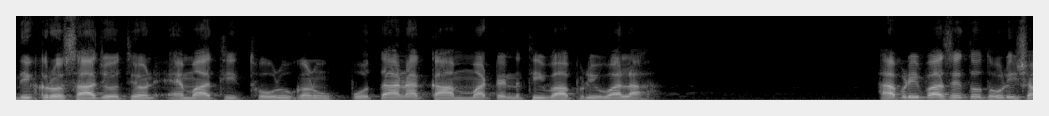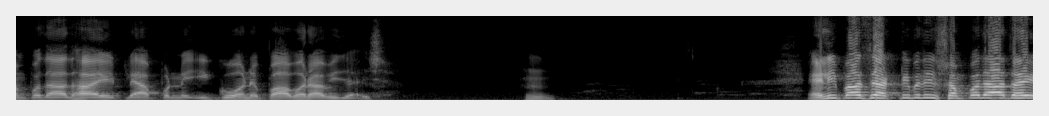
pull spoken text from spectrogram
દીકરો સાજો થયો ને એમાંથી થોડું ઘણું પોતાના કામ માટે નથી વાપર્યું વાલા. આપણી પાસે તો થોડી સંપદા થાય એટલે આપણને ઈગો અને પાવર આવી જાય છે. હમ? એની પાસે આટલી બધી સંપદા થઈ,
